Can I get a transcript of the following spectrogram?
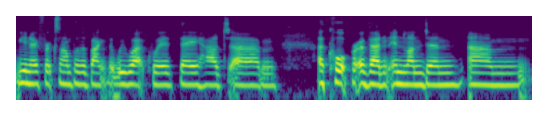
you know, for example, the bank that we work with, they had um, a corporate event in London. Um,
